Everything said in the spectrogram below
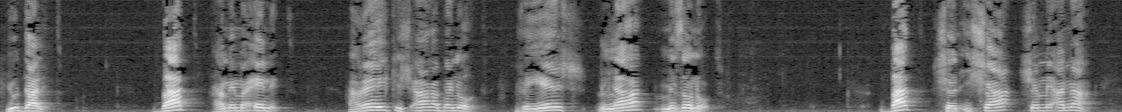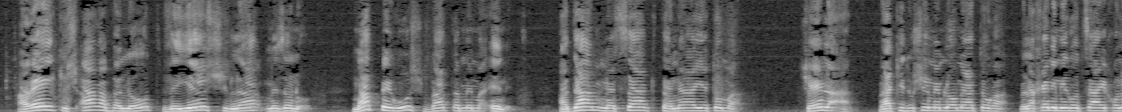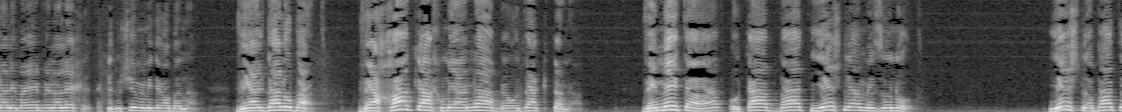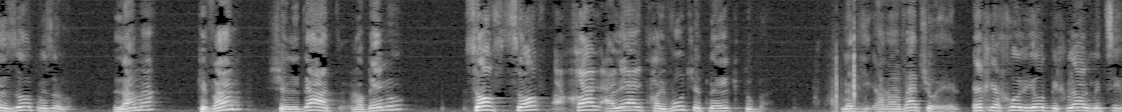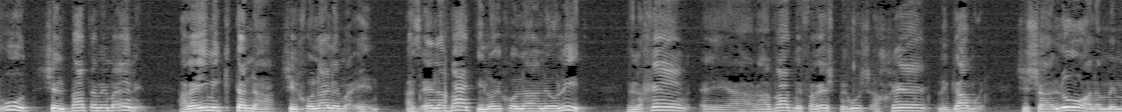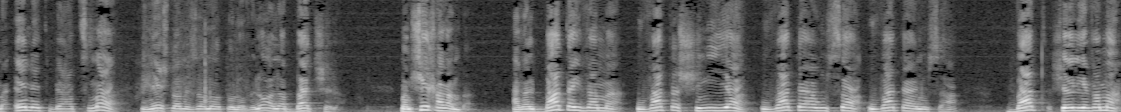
י"ד בת הממאנת הרי כשאר הבנות ויש לה מזונות בת של אישה שמענה, הרי כשאר הבנות ויש לה מזונות. מה פירוש בת הממאנת? אדם נשא קטנה יתומה, שאין לה אב, והקידושים הם לא מהתורה, ולכן אם היא רוצה היא יכולה למהן וללכת, הקידושים הם מדרבנן, וילדה לו בת, ואחר כך מענה בעודה קטנה, ומתה אותה בת יש לה מזונות. יש לבת הזאת מזונות. למה? כיוון שלדעת רבנו סוף סוף חל עליה התחייבות של תנאי כתובה. הראב"ד שואל, איך יכול להיות בכלל מציאות של בת הממאנת? הרי אם היא קטנה שיכולה למאן, אז אין לה בת, היא לא יכולה להוליד. ולכן אה, הראב"ד מפרש פירוש אחר לגמרי, ששאלו על הממאנת בעצמה, אם יש לה מזונות או לא, ולא על הבת שלה. ממשיך הרמב"ם, אבל בת היבמה ובת השנייה ובת הארוסה ובת האנוסה, בת של יבמה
